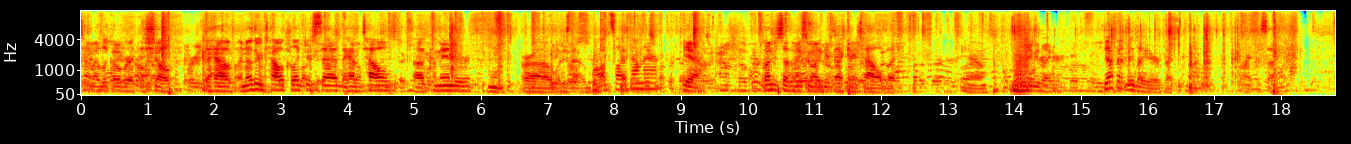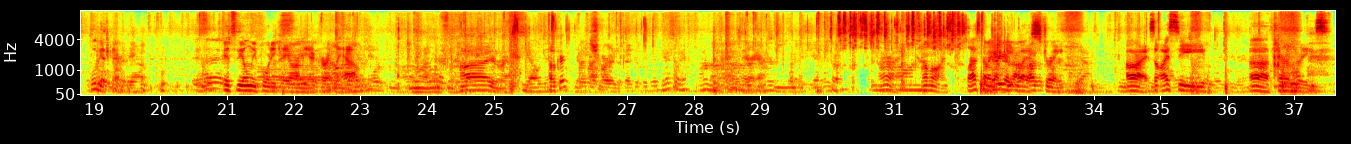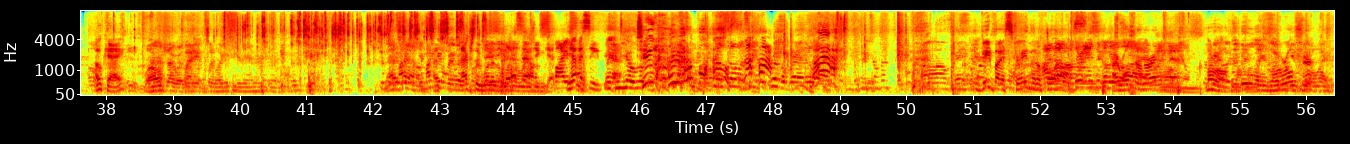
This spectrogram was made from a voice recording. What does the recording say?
time I look over at this shelf, they have another Tau collector set. They have Tau uh, Commander, or uh, what is that? A broadside down there? Yeah. A bunch of stuff that makes me want to get back in into Tau, but you know, maybe later. Definitely later, but not right this second. We'll get there. It's the only 40k army I currently have. You want to roll for high or Poker? There we are. Alright, come on. Last time I got beaten by a straight. Alright, so I see uh pair of threes. Okay, well that's actually one of the lower ones you can get. Yeah, I see. Two! Ah! Beat by a straight and then a full house. I roll sound already? Low roll. Low roll? Sure.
